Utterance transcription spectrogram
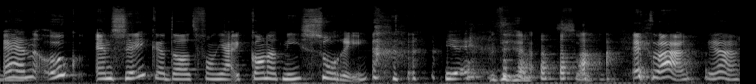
En ook... En zeker dat van... Ja, ik kan het niet. Sorry. Ja, Ja. Sorry. Echt waar. Ja.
